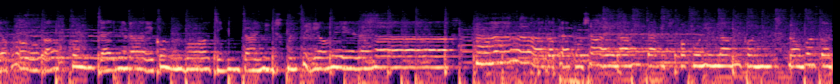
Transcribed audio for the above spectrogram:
อยากเล่ากับคนใจร้ายคนบ่จริงใจ มันเสียเวลาหาก็แค่ผู้ชายหลายใจพราะผู้หลายคนนองบ่สน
